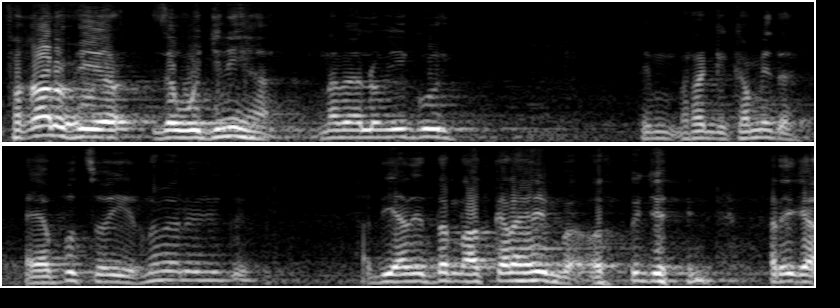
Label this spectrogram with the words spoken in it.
Faqala wuxuu yihi zawajniiha. Nabi allo ii guuri nin raggi ka mid ah ayaa bud soo yiri haddii adig dan aad kala haynba ood ku jirin aniga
